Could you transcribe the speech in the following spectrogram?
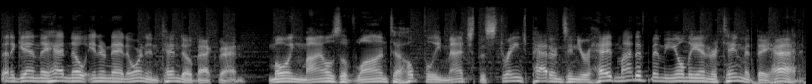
Then again, they had no internet or Nintendo back then. Mowing miles of lawn to hopefully match the strange patterns in your head might have been the only entertainment they had.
